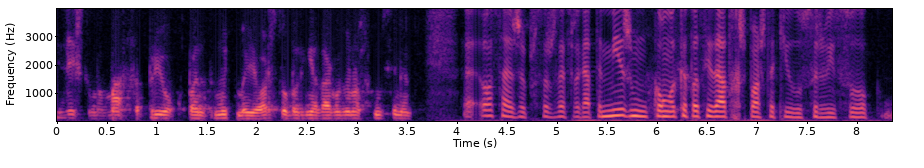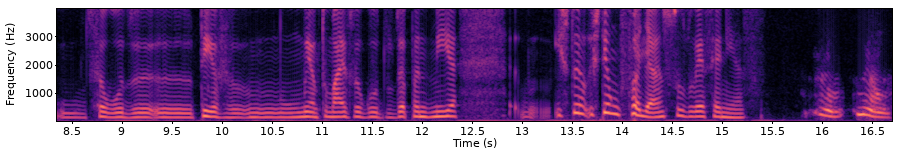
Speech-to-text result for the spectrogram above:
existe uma massa preocupante muito maior sob a linha d'água do nosso conhecimento. Eh, ou seja, professor José Fragata, mesmo com a capacidade de resposta que o Serviço de Saúde eh, teve no momento mais agudo da pandemia, eh, isto é, isto é um falhanço do SNS? Não, não.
